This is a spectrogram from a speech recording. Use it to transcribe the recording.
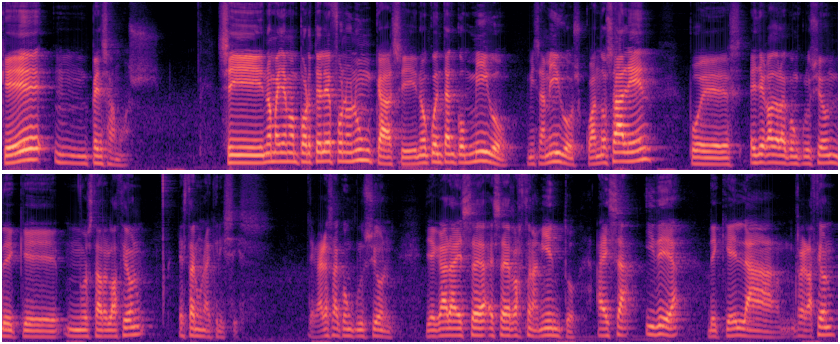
que mm, pensamos, si no me llaman por teléfono nunca, si no cuentan conmigo, mis amigos, cuando salen, pues he llegado a la conclusión de que nuestra relación está en una crisis. Llegar a esa conclusión, llegar a ese, razonamiento, a esa idea de que la relación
